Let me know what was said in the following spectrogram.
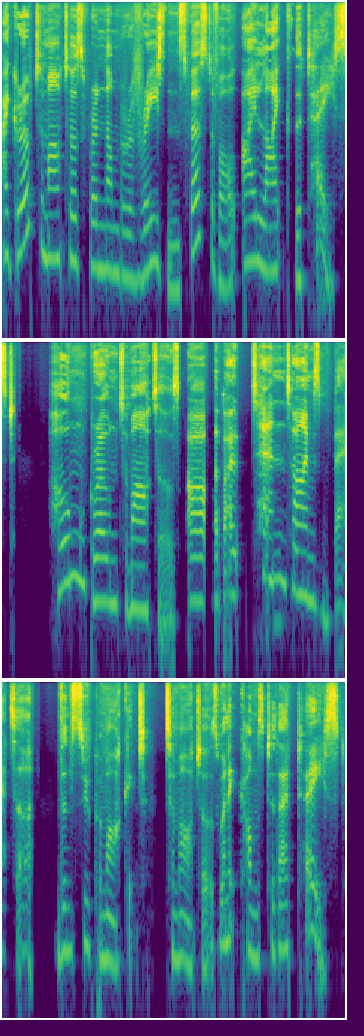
I grow tomatoes for a number of reasons. First of all, I like the taste. Homegrown tomatoes are about 10 times better than supermarket tomatoes when it comes to their taste.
